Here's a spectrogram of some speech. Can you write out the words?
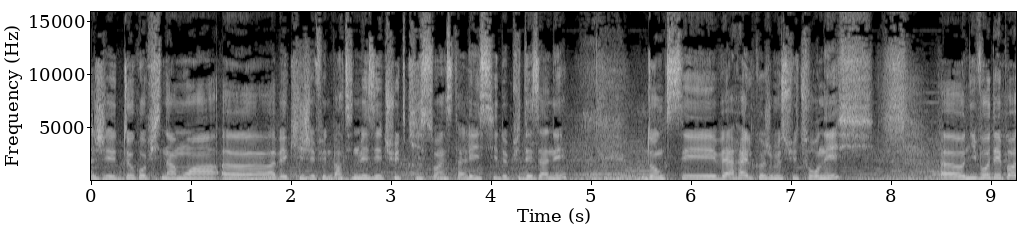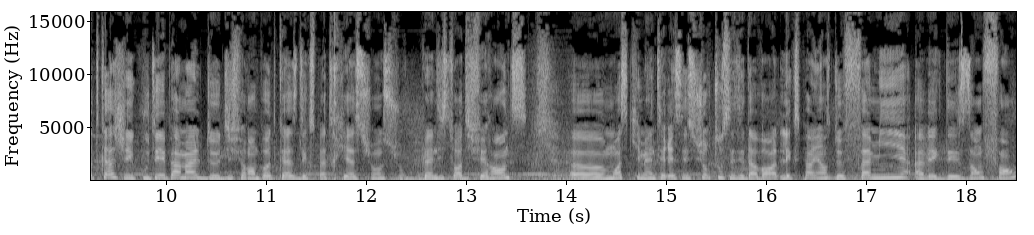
j'ai deux copines à moi euh, avec qui j'ai fait une partie de mes études qui sont installées ici depuis des années. Donc c'est vers elles que je me suis tournée. Euh, au niveau des podcasts, j'ai écouté pas mal de différents podcasts d'expatriation sur plein d'histoires différentes. Euh, moi, ce qui m'intéressait surtout, c'était d'avoir l'expérience de famille avec des enfants.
